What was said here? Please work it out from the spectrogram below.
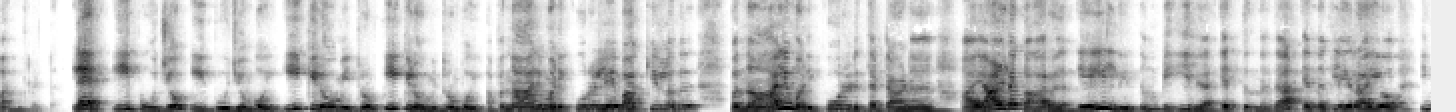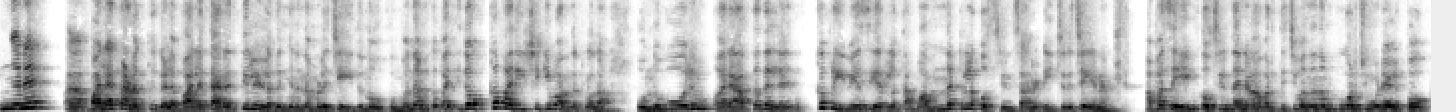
പന്ത്രണ്ട്. അല്ലെ ഈ പൂജ്യവും ഈ പൂജ്യവും പോയി. ഈ കിലോമീറ്ററും ഈ കിലോമീറ്ററും പോയി. അപ്പൊ നാല് മണിക്കൂറല്ലേ ബാക്കിയുള്ളത്? അപ്പൊ നാല് മണിക്കൂർ എടുത്തിട്ടാണ് അയാളുടെ കാറ് എയിൽ നിന്നും ബിയിൽ എത്തുന്നത്. എന്ന് ക്ലിയർ ആയോ? ഇങ്ങനെ പല കണക്കുകൾ പല തരത്തിലുള്ളത് ഇങ്ങനെ നമ്മൾ ചെയ്തു നോക്കുമ്പോൾ നമുക്ക് ഇതൊക്കെ പരീക്ഷയ്ക്ക് വന്നിട്ടുള്ളതാ. ഒന്നുപോലും വരാത്തതല്ല. ഒക്കെ പ്രീവിയസ് ഇയറിൽ വന്നിട്ടുള്ള ക്വസ്റ്റ്യൻസ് ആണ് ടീച്ചർ ചെയ്യണേ. അപ്പൊ സെയിം ക്വസ്റ്റ്യൻ തന്നെ ആവർത്തിച്ച് വന്ന് നമുക്ക് കുറച്ചും കൂടെ എളുപ്പം.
